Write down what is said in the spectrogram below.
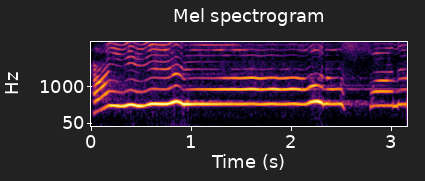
حي الصلاة.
